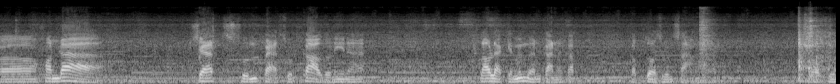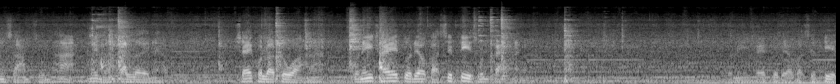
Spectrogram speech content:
ฮะเอ่อ Honda Jazz 0809ตัวนี้นะฮะเราแหลกกันไม่เหมือนกันนะครับ กับตัว03นะครับตัว03 05ไม่เหมือนกันเลยนะครับ ใช้คนละตัวนะฮะตัวนี้ใช้ตัวเดียวกับ City 08นะครับตัวนี้ใช้ตัวเดียวกับ City 08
